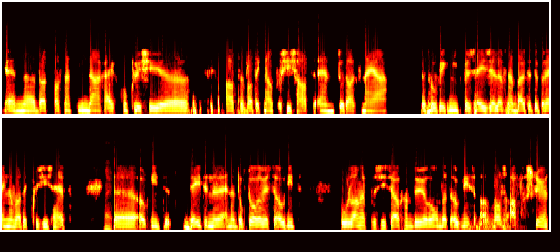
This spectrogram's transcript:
En eh, dat pas na tien dagen eigen conclusie eh, had wat ik nou precies had. En toen dacht ik, nou ja, dan hoef ik niet per se zelf naar buiten te brengen wat ik precies heb. Nee. Ook niet wetende, en de doktoren wisten ook niet hoe lang het precies zou gaan duren, omdat ook niets was afgescheurd.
